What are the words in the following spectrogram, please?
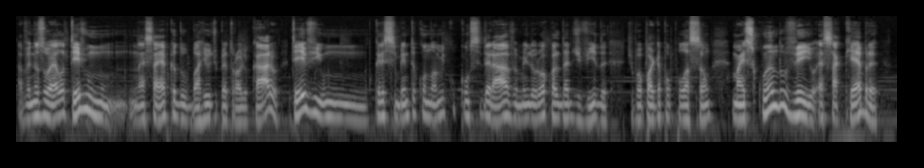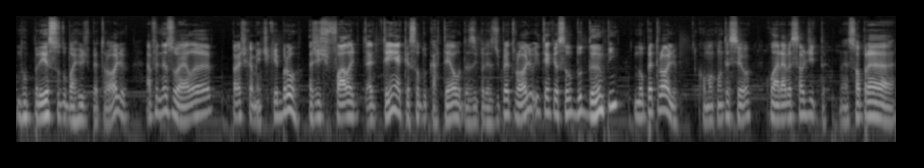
A Venezuela teve um, nessa época do barril de petróleo caro, teve um crescimento econômico considerável, melhorou a qualidade de vida de boa parte da população, mas quando veio essa quebra no preço do barril de petróleo, a Venezuela praticamente quebrou. A gente fala, tem a questão do cartel das empresas de petróleo e tem a questão do dumping no petróleo, como aconteceu com a Arábia Saudita, né? Só para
